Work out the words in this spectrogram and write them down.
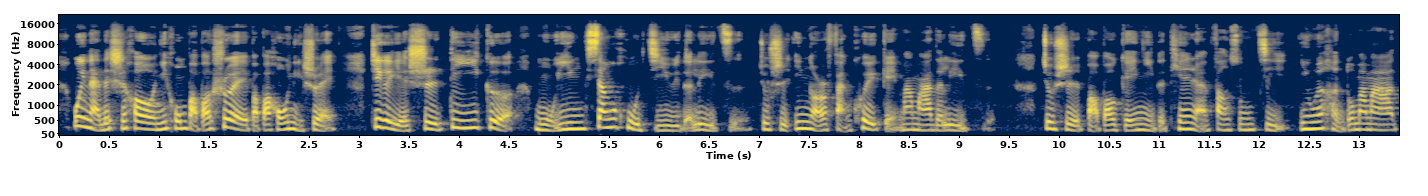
“喂奶的时候你哄宝宝睡，宝宝哄你睡”，这个也是第一个母婴相互给予的例子，就是婴儿反馈给妈妈的例子，就是宝宝给你的天然放松剂，因为很多妈妈。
